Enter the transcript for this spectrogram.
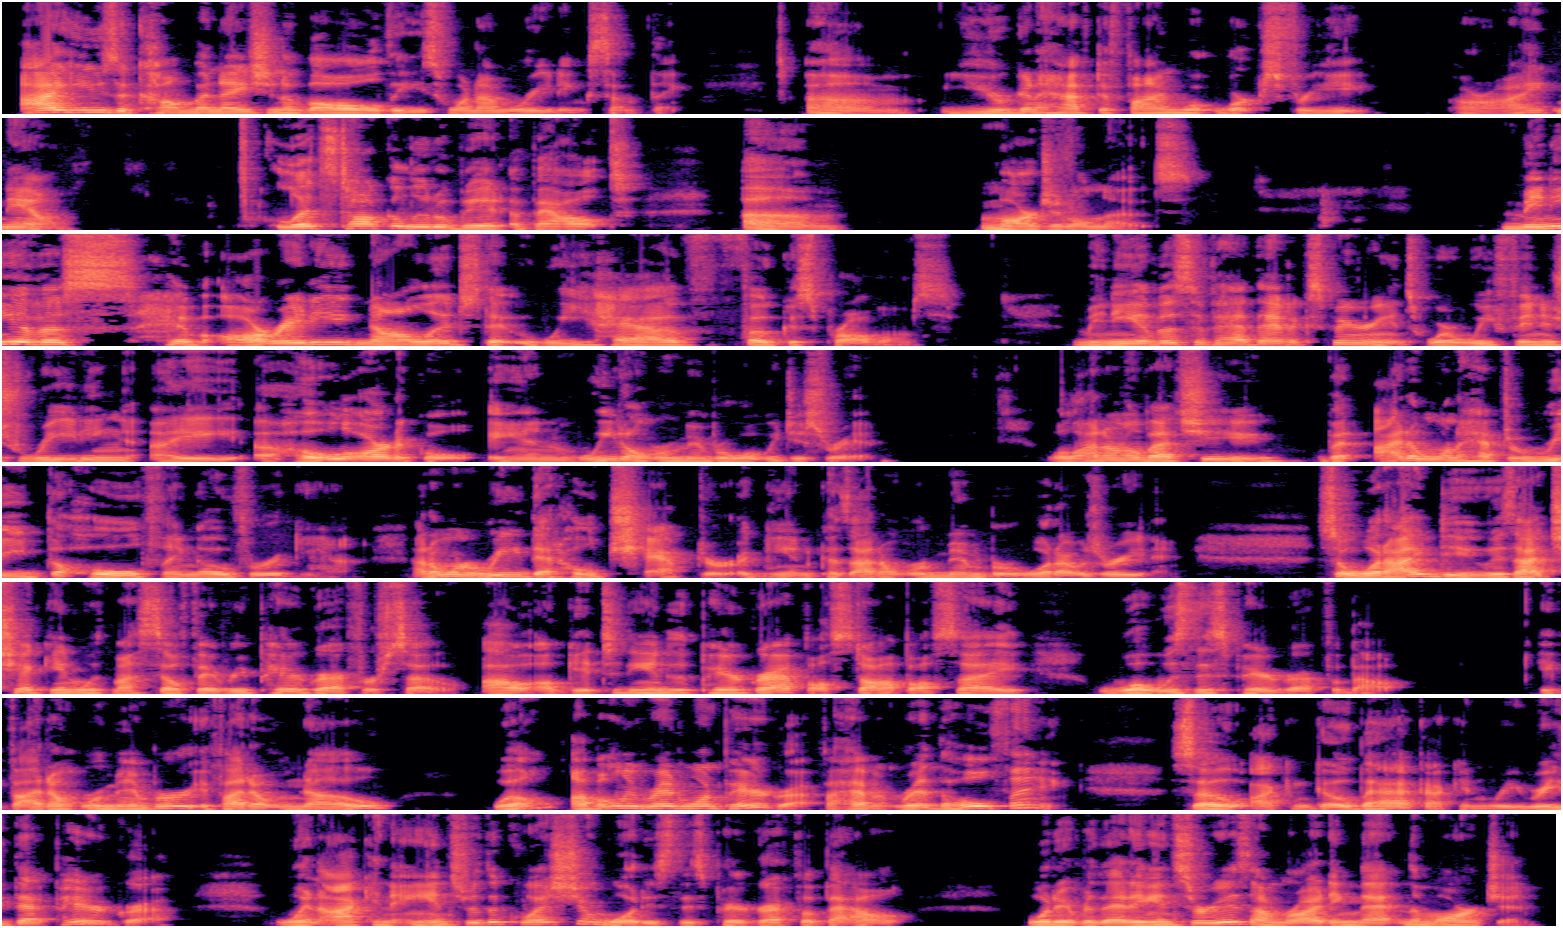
I use a combination of all these when I'm reading something. Um, you're going to have to find what works for you. All right. Now, let's talk a little bit about um, marginal notes. Many of us have already acknowledged that we have focus problems. Many of us have had that experience where we finish reading a, a whole article and we don't remember what we just read. Well, I don't know about you, but I don't want to have to read the whole thing over again. I don't want to read that whole chapter again because I don't remember what I was reading. So what I do is I check in with myself every paragraph or so. I'll, I'll get to the end of the paragraph. I'll stop. I'll say, what was this paragraph about? If I don't remember, if I don't know, well, I've only read one paragraph. I haven't read the whole thing. So I can go back, I can reread that paragraph. When I can answer the question, what is this paragraph about? Whatever that answer is, I'm writing that in the margin.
